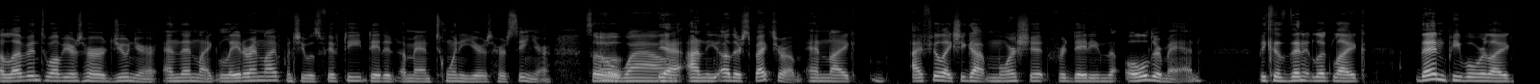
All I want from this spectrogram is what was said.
11, 12 years her junior, and then like later in life when she was 50, dated a man 20 years her senior. So Oh, wow. Yeah, on the other spectrum and like I feel like she got more shit for dating the older man because then it looked like then people were like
